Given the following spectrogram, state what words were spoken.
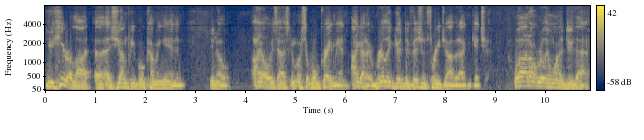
you hear a lot uh, as young people coming in. And, you know, I always ask them, I said, well, great, man, I got a really good Division three job that I can get you. Well, I don't really want to do that.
